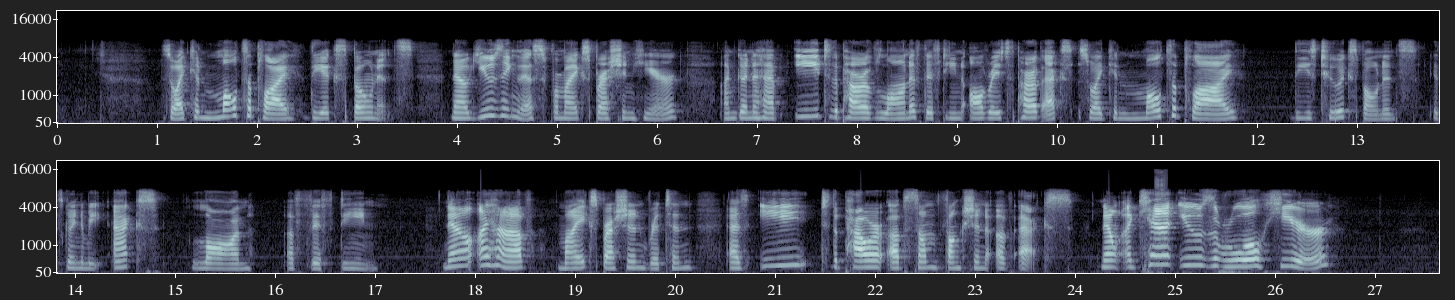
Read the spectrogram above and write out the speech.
So I can multiply the exponents. Now using this for my expression here, I'm going to have e to the power of ln of 15 all raised to the power of x, so I can multiply these two exponents. It's going to be x ln of 15. Now I have my expression written as e to the power of some function of x. Now I can't use the rule here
